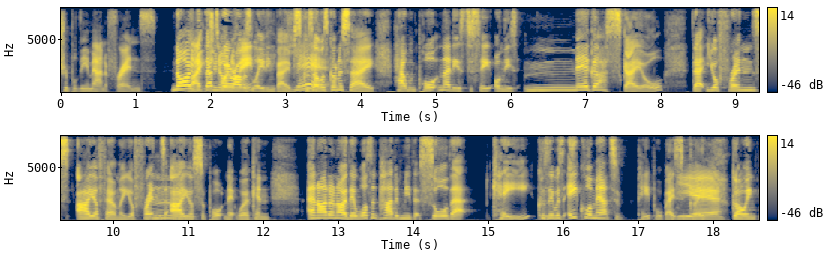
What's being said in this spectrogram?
triple the amount of friends. No, Like, but that's you know where I, I was leading, babes. Because I was going to say how important that is to see on this mega scale that your friends are your family, your friends are Mm. your support network, and and I don't know, there wasn't part of me that saw that key because there was mm. equal amounts of people basically Yeah. going,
